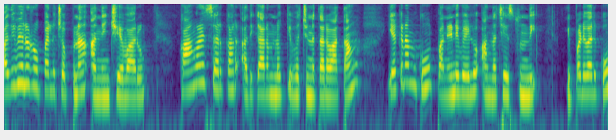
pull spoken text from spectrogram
పదివేల రూపాయల చొప్పున అందించేవారు. కాంగ్రెస్ సర్కార్ అధికారంలోకి వచ్చిన తర్వాత ఎకరంకు పన్నెండు వేలు అందచేస్తుంది. ఇప్పటి వరకు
